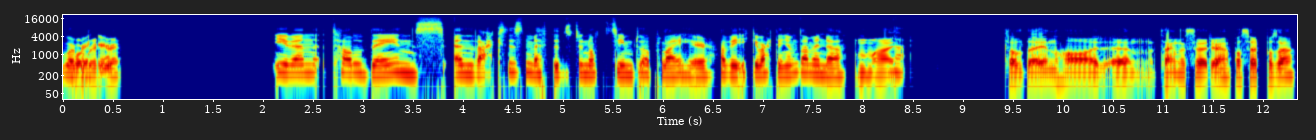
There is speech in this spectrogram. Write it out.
Warbreaker? Warbreaker. Even Taldanes and Vax's methods do not seem to apply here. Har vi ikke vært innom dem ennå? Nei. Nei. Taldane har en tegneserie basert på seg.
